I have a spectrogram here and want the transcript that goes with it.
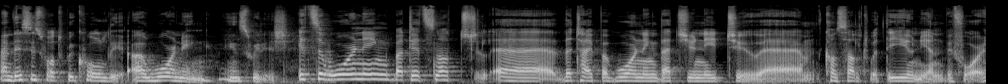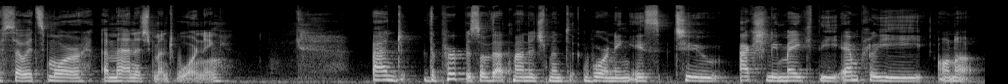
And this is what we call the, a warning in Swedish. It's a warning, but it's not uh, the type of warning that you need to um, consult with the union before. So it's more a management warning. And the purpose of that management warning is to actually make the employee on a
